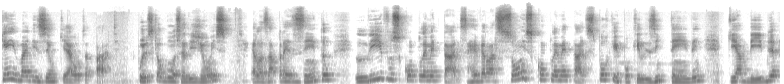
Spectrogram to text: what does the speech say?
Quem vai dizer o que é a outra parte? Por isso que algumas religiões elas apresentam livros complementares, revelações complementares. Por quê? Porque eles entendem que a Bíblia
